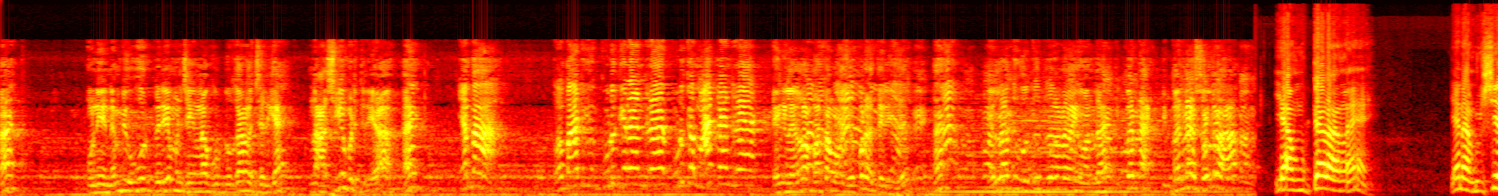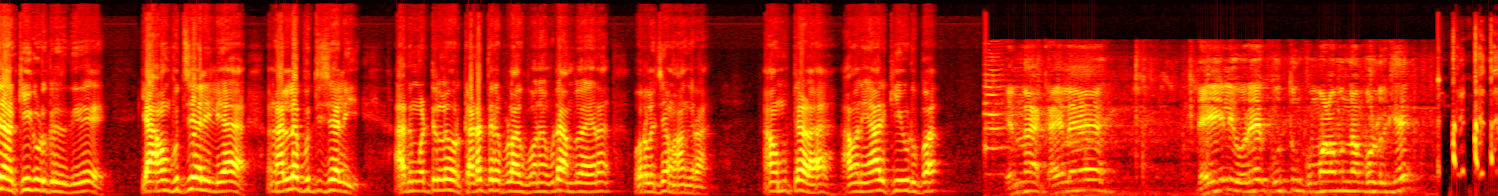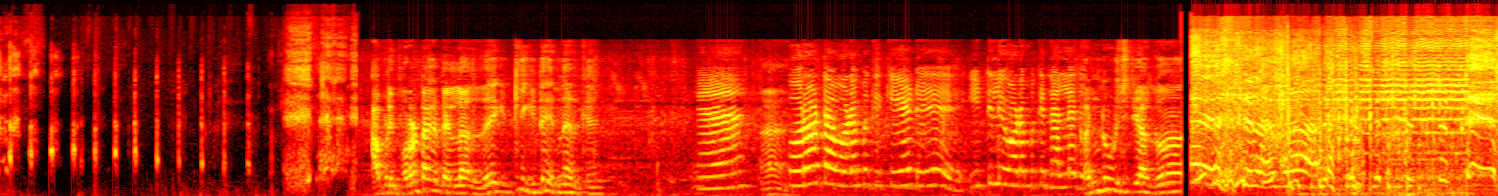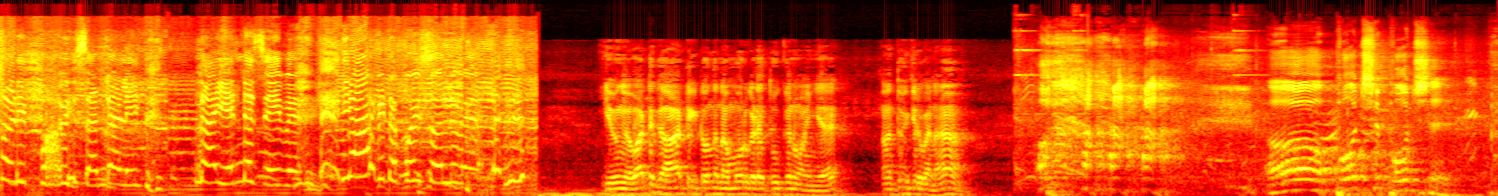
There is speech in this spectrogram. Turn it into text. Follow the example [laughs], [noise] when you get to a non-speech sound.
ஆ? உன்னைய நம்பி ஊர் பெரிய மனுஷங்களாம் கூப்பிட்டு உட்கார வச்சிருக்கேன். நான் அசிங்கப்படுத்துறியா? ஆ? ஏம்பா உன் பாட்டுக்கு குடுக்கறேன்ற குடுக்க மாட்டேன்ற. எங்களை எல்லாம் பார்த்தா உனக்கு எப்படா தெரியுது? ஆ? எல்லாத்துக்கும் ஒத்துட்டு வந்த. இப்ப என்ன? இப்ப என்ன சொல்றா? ஏன் முட்டாளா அவன்? ஏன்னா மிஷினா கீ கொடுக்கறதுக்கு. ஏன் அவன் புத்திசாலி இல்லையா? நல்ல புத்திசாலி. அது மட்டும் இல்லை ஒரு கடை திறப்புலாக்கு போனால் கூட ஐம்பதாயிரம் ஒரு லட்சம் வாங்குறான். அவன் முட்டாளா? அவனை யார் கீ கொடுப்பா? என்ன கையில? டெய்லி ஒரே கூத்தும் கும்மாளமும் தான் போல் இருக்கு. அப்படி பரோட்டா கிட்ட இல்லாதது இட்லி கிட்ட என்ன இருக்கு. பரோட்டா உடம்புக்கு கேடு இட்லி உடம்புக்கு நல்லது. கண்டுபிடிச்சிட்டியாக்கும்? அடி பாவி சண்டாளி நான் என்ன செய்வேன்? யார்கிட்ட போய் சொல்லுவேன்? இவங்க வாட்டுக்கு ஆட்டிக்கிட்டு வந்து நம்ம ஊர் கடையை தூக்கணும் வாங்க. நான் தூக்கிடுவேனா? [laughs] ஓ போச்சு போச்சு.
